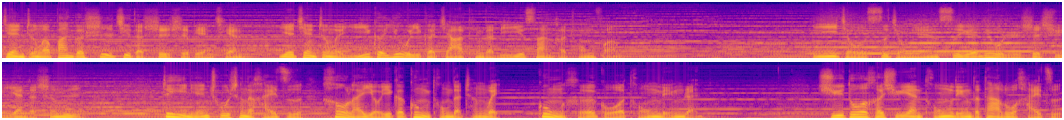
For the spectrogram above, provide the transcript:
见证了半个世纪的世事变迁，也见证了一个又一个家庭的离散和重逢。一九四九年四月六日是许燕的生日，这一年出生的孩子后来有一个共同的称谓——共和国同龄人。许多和许燕同龄的大陆孩子，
